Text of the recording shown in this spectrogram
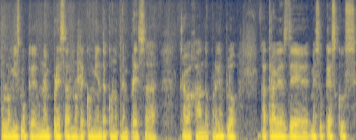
por, lo mismo que una empresa nos recomienda con otra empresa trabajando. Por ejemplo, a través de Mesuquescus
